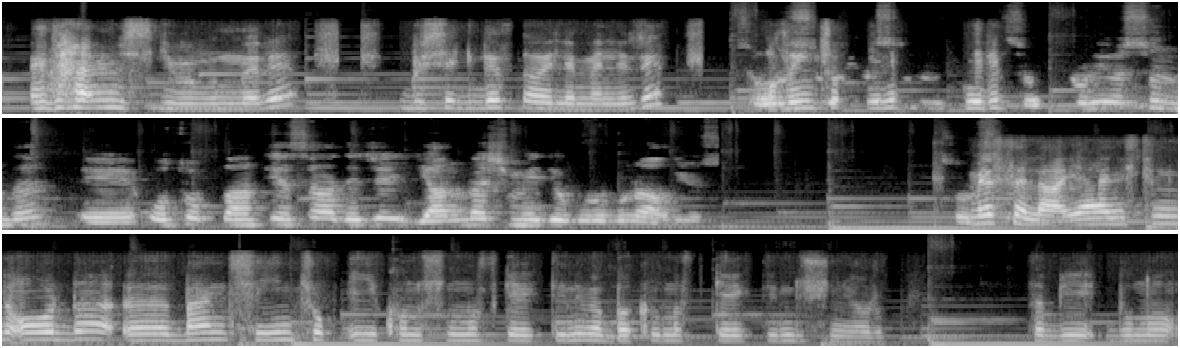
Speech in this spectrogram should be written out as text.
edermiş gibi bunları bu şekilde söylemeleri. Soru Olayın çok soruyorsun- gelip soru soruyorsun da e, o toplantıya sadece yandaş medya grubunu alıyorsun. Soru Mesela yani şimdi orada e, ben şeyin çok iyi konuşulması gerektiğini ve bakılması gerektiğini düşünüyorum. Tabii bunu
